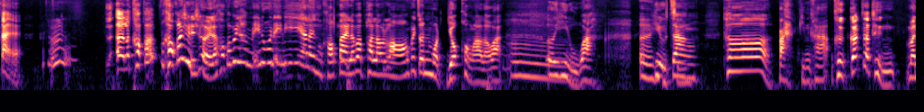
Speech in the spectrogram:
แต่เออแล้วเขาก็เขาก็เฉยๆแล้วเขาก็ไปทำไอ้นู่นไอ้นี่อะไรของเขาไปแล้วแบบพอเราร้องไปจนหมดยกของเราแล้วอะเออหิวว่ะ เออหิวจัง เธอไปกินข้าวคือก็จะถึงมัน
